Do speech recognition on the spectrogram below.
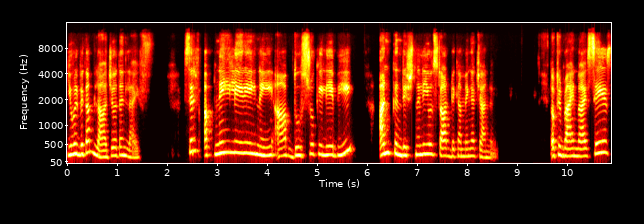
you will become larger than life. सिर्फ अपने ही लिए ही नहीं आप दूसरों के लिए भी unconditionally you'll start becoming a channel. Dr. Brian Weiss says,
